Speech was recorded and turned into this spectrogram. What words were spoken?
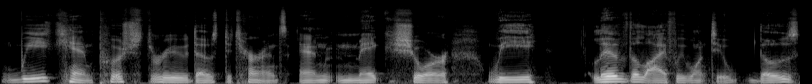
we can push through those deterrents and make sure we live the life we want to. Those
